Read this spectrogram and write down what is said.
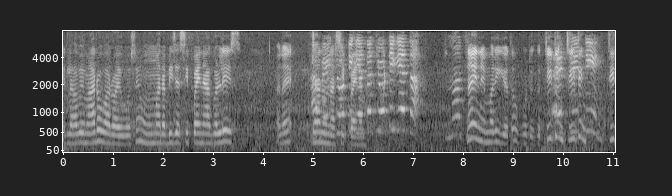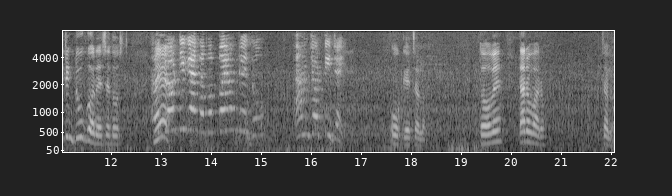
એટલે હવે મારો વારો આવ્યો છે. હું મારા બીજા સિપાહીને આગળ લઈશ અને જાનુના સિપાહીને નહીં નહીં મરી ગયો તો ચીટિંગ ચીટિંગ ચીટિંગ. તું કરે છે દોસ્ત. મેં ઓકે ચલો. તો હવે તારો વારો. ચલો.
